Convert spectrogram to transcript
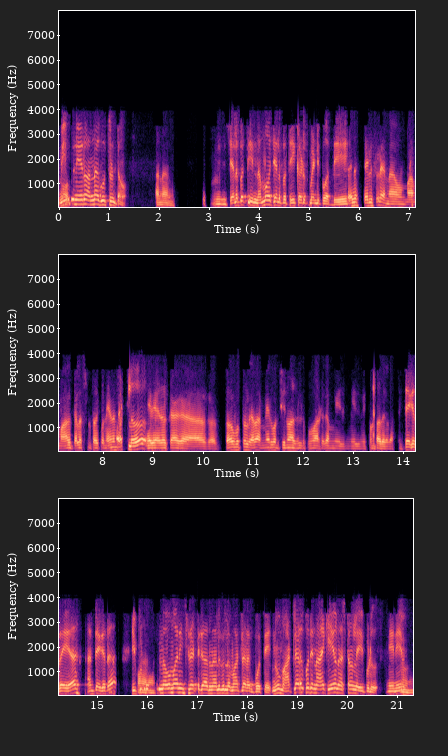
మీకు నేను అన్నా కూర్చుంటాం. అన్నాను చలపతి నమ్మో చలపతి కడుపు మండిపోద్ది. తెలుసు తెలుసులేనా మా- మాకు తెలుస్తుంటది కొన్ని. ఏంటంటే ఏదో తోబుట్టులు కదా మీరు కూడా శ్రీనివాసులు కుమారుడుగా మీది మీది మీకు ఉంటది కదా. అంతే కదయ్యా అంతే కదా. ఇప్పుడు అవమానించినట్టు కాదు నలుగురిలో మాట్లాడకపోతే. నువ్వు మాట్లాడకపోతే నాకేం నష్టం లేదు ఇప్పుడు. నేనేం ఉమ్.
